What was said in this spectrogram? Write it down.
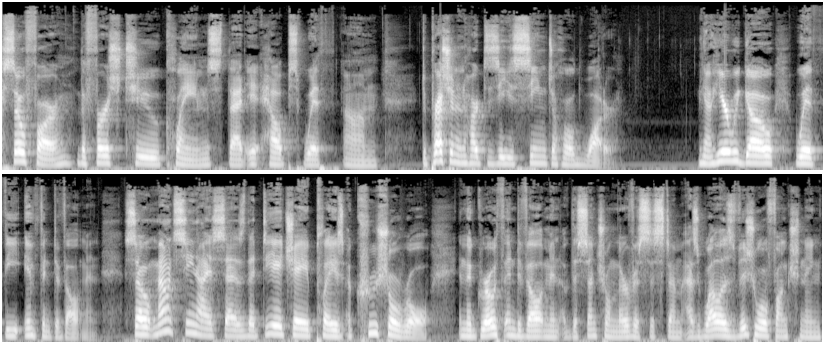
so far the first two claims that it helps with um, depression and heart disease seem to hold water. Now, here we go with the infant development. So, Mount Sinai says that DHA plays a crucial role in the growth and development of the central nervous system as well as visual functioning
